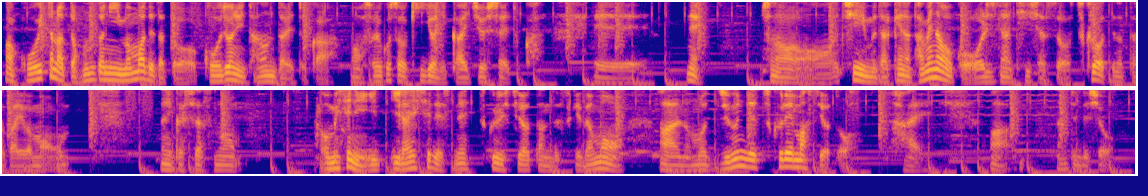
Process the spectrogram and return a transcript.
まあ、こういったのって本当に今までだと工場に頼んだりとか、まあ、それこそ企業に外注したりとか、えー、ね、そのチームだけのためのこうオリジナル T シャツを作ろうってなった場合はもう何かしらその、お店に依頼してですね、作る必要だったんですけども、あの、もう自分で作れますよと。はい。まあ、何て言うんでしょう。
